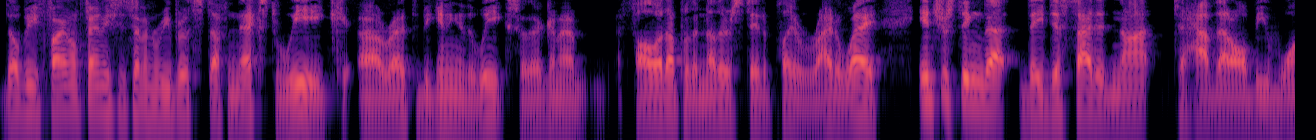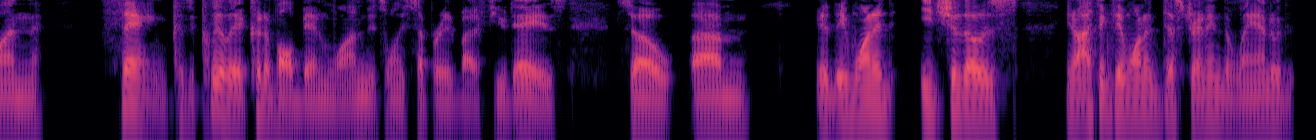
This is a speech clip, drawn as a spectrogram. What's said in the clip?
there'll be Final Fantasy VII Rebirth stuff next week, uh, right at the beginning of the week. So they're gonna follow it up with another State of Play right away. Interesting that they decided not to have that all be one thing because clearly it could have all been one. It's only separated by a few days. So um, they wanted each of those. You know, I think they wanted Death Stranding to land with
